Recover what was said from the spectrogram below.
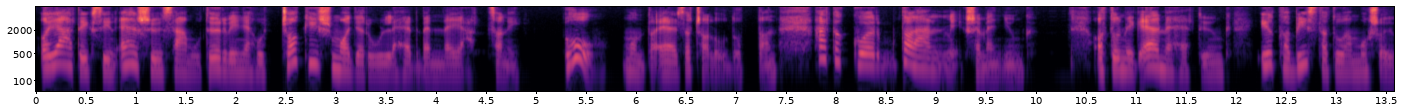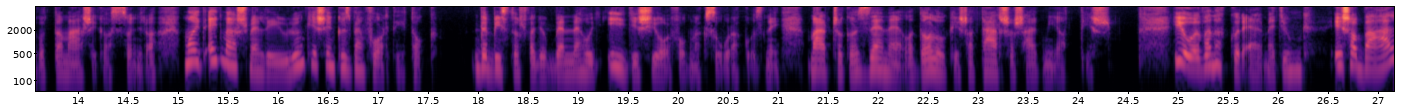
A játékszín első számú törvénye, hogy csak is magyarul lehet benne játszani. Ó, mondta Elza csalódottan, hát akkor talán mégsem menjünk. Attól még elmehetünk. Ilka biztatóan mosolygott a másik asszonyra. Majd egymás mellé ülünk, és én közben fordítok. De biztos vagyok benne, hogy így is jól fognak szórakozni. Már csak a zene, a dalok és a társaság miatt is. Jól van, akkor elmegyünk. És a bál?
